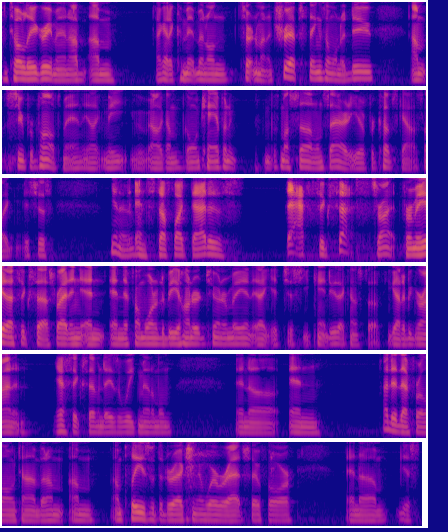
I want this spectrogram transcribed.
I totally agree, man. I'm, I'm I got a commitment on a certain amount of trips, things I want to do. I'm super pumped, man. You know, like me, like I'm going camping with my son on Saturday, you know, for Cub Scouts. Like it's just, you know, And stuff like that is that's success. that's right. For me, that's success, right? And and, and if I wanted to be 100, 200 million, like it just you can't do that kind of stuff. You got to be grinding, Yeah. six, seven days a week minimum. And uh and I did that for a long time, but I'm I'm I'm pleased with the direction and where we're at so far. And um just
